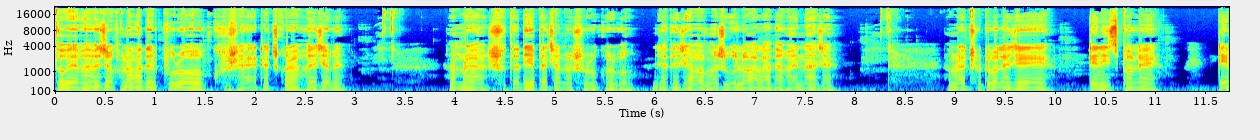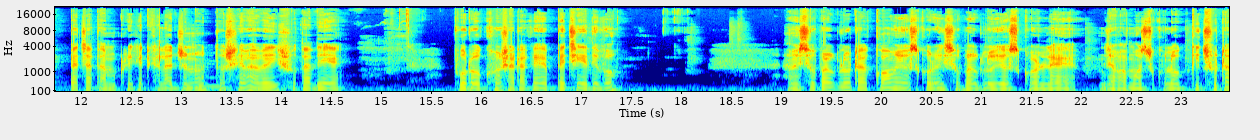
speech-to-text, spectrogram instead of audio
তো এভাবে যখন আমাদের পুরো খোসা অ্যাটাচ করা হয়ে যাবে, আমরা সুতা দিয়ে পেঁচানো শুরু করব, যাতে জাভা মাছগুলো আলাদা হয়ে না যায়। আমরা ছোটোবেলায় যে টেনিস বলে টেপ পেঁচাতাম, ক্রিকেট খেলার জন্য। তো সেভাবেই সুতা দিয়ে পুরো খোসাটাকে পেঁচিয়ে দিব। আমি সুপার গ্লুটা কম ইউজ করি। সুপার গ্লু ইউজ করলে জাভা মাছগুলো কিছুটা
